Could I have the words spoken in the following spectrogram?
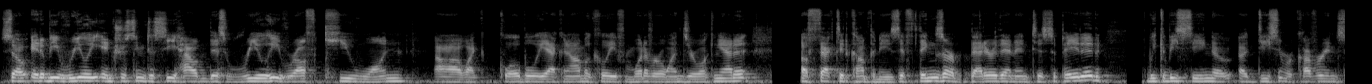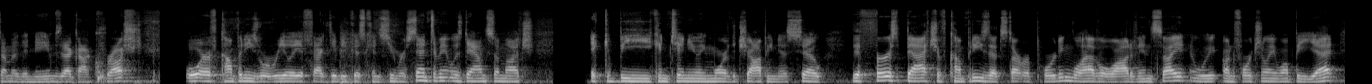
So it'll be really interesting to see how this really rough Q1, uh, like globally, economically, from whatever lens you're looking at it, affected companies. If things are better than anticipated, we could be seeing a, a decent recovery in some of the names that got crushed or if companies were really affected because consumer sentiment was down so much, it could be continuing more of the choppiness. So the first batch of companies that start reporting will have a lot of insight. We unfortunately won't be yet,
